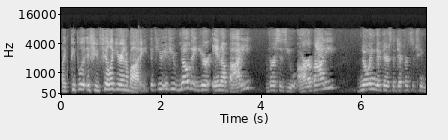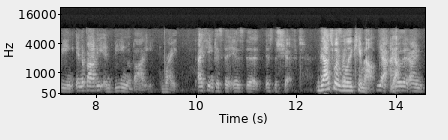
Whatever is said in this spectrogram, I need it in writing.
like people if you feel like you're in a body if you if you know that you're in a body versus you are a body, knowing that there's the difference between being in a body and being a body, right I think is the is the is the shift. that's what like- really came out Yeah, yeah I know that I'm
